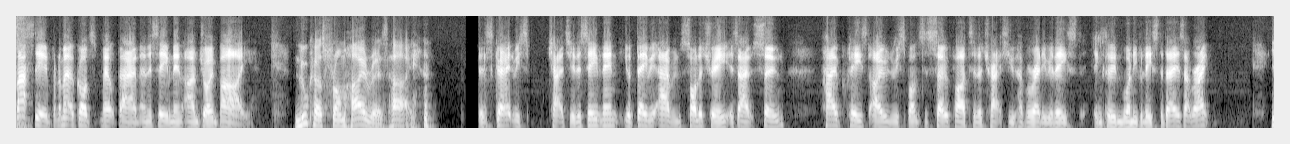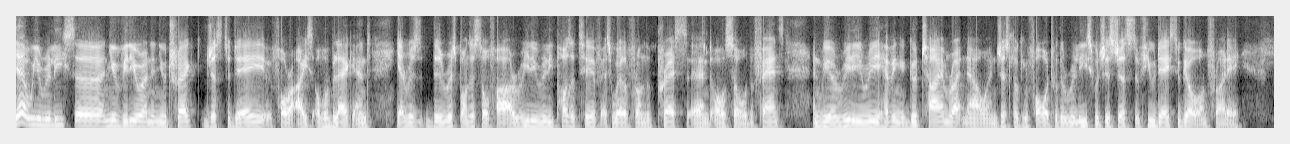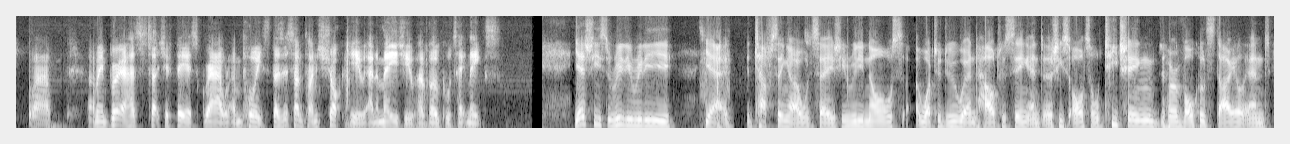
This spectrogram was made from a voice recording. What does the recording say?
Sebastian from the Metal Gods Meltdown, and this evening I'm joined by Lukas from Hiraes. Hi. it's great to be chatting to you this evening. Your debut album, Solitary, is out soon. How pleased are you with the responses so far to the tracks you have already released, including one you've released today? Is that right? Yeah, we released uh, a new video and a new track just today for Ice Over Black, and yeah, res- the responses so far are really, really positive as well from the press and also the fans. And we are really, really having a good time right now, and just looking forward to the release, which is just a few days to go on Friday. Wow. I mean, Britta has such a fierce growl and voice. Does it sometimes shock you and amaze you her vocal techniques? Yeah, she's really, really, yeah, tough singer, I would say. She really knows what to do and how to sing, and uh, she's also teaching her vocal style. And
